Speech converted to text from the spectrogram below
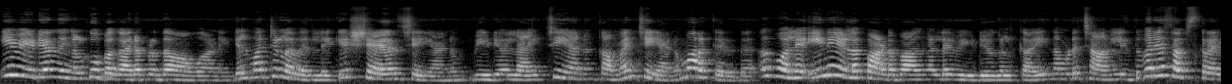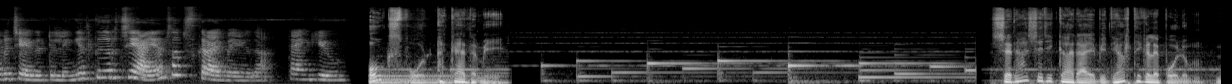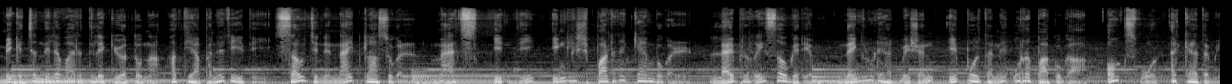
ഈ വീഡിയോ നിങ്ങൾക്ക് ഉപകാരപ്രദമാവുകയാണെങ്കിൽ മറ്റുള്ളവരിലേക്ക് ഷെയർ ചെയ്യാനും വീഡിയോ ലൈക്ക് ചെയ്യാനും കമന്റ് ചെയ്യാനും മറക്കരുത്. അതുപോലെ ഇനിയുള്ള പാഠഭാഗങ്ങളുടെ വീഡിയോകൾക്കായി നമ്മുടെ ചാനൽ ഇതുവരെ സബ്സ്ക്രൈബ് ചെയ്തിട്ടില്ലെങ്കിൽ തീർച്ചയായും സബ്സ്ക്രൈബ് ചെയ്യുക. താങ്ക് ഓക്സ്ഫോർഡ് അക്കാദമി ശരാശരിക്കാരായ വിദ്യാർത്ഥികളെ പോലും മികച്ച നിലവാരത്തിലേക്ക് ഉയർത്തുന്ന അധ്യാപന രീതി. സൗജന്യ നൈറ്റ് ക്ലാസുകൾ മാത്സ് ഹിന്ദി ഇംഗ്ലീഷ് പഠന ക്യാമ്പുകൾ ലൈബ്രറി സൗകര്യം. നിങ്ങളുടെ അഡ്മിഷൻ ഇപ്പോൾ തന്നെ ഉറപ്പാക്കുക. Oxford Academy.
